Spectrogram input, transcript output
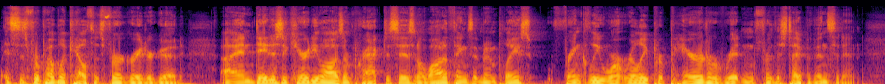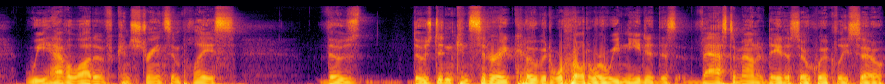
this is for public health, it's for a greater good. Uh, and data security laws and practices and a lot of things that have been in place, frankly, weren't really prepared or written for this type of incident. We have a lot of constraints in place. Those those didn't consider a COVID world where we needed this vast amount of data so quickly. So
